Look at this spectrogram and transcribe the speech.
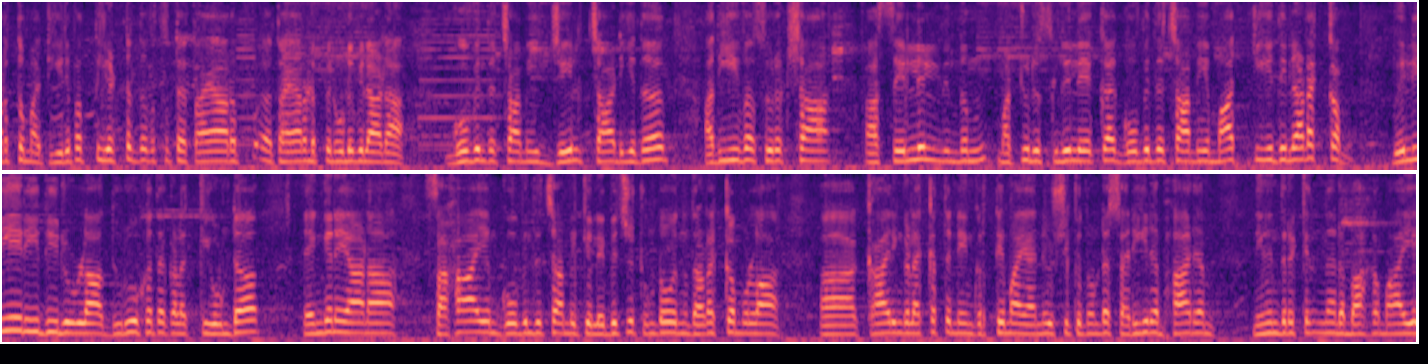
അറുത്തുമാറ്റി ഇരുപത്തിയെട്ട് ദിവസത്തെ തയ്യാറെടുപ്പ് തയ്യാറെടുപ്പിനൊടുവിലാണ് ഗോവിന്ദചാമി ജയിൽ ചാടിയത്. അതീവ സുരക്ഷ സെല്ലിൽ നിന്നും മറ്റൊരു സെല്ലിലേക്ക് ഗോവിന്ദചാമിയെ മാറ്റിയതിലടക്കം വലിയ രീതിയിലുള്ള ദുരൂഹതകളൊക്കെയുണ്ട് എങ്ങനെയാണ് സഹായം ഗോവിന്ദചാമിക്ക് ലഭിച്ചിട്ടുണ്ടോ എന്നതടക്കമുള്ള കാര്യങ്ങളൊക്കെ തന്നെയും കൃത്യമായി അന്വേഷിക്കുന്നുണ്ട്. ശരീരഭാരം നിയന്ത്രിക്കുന്നതിന്റെ ഭാഗമായി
